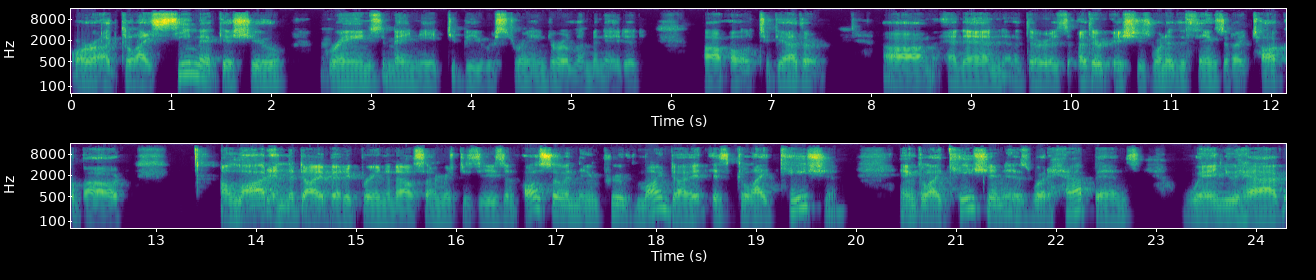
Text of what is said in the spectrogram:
or a glycemic issue. Mm-hmm. Grains may need to be restrained or eliminated uh, altogether. Um, and then there is other issues. One of the things that I talk about a lot in the diabetic brain and Alzheimer's disease, and also in the improved mind diet, is glycation. And glycation is what happens when you have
